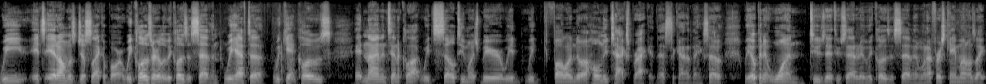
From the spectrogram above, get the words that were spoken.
We it's it almost just like a bar. We close early. We close at seven. We have to. We can't close at nine and ten o'clock. We'd sell too much beer. We'd we'd fall into a whole new tax bracket. That's the kind of thing. So we open at one Tuesday through Saturday. and We close at seven. When I first came on, I was like.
